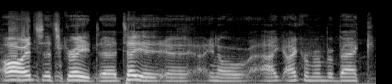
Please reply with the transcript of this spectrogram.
Oh, it's it's great. Uh, tell you, uh, you know, I, I can remember back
